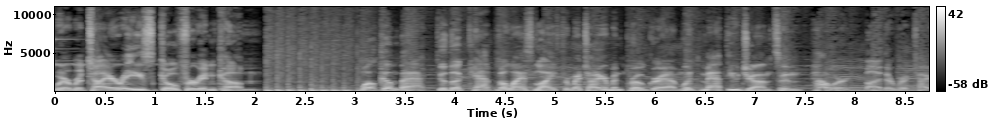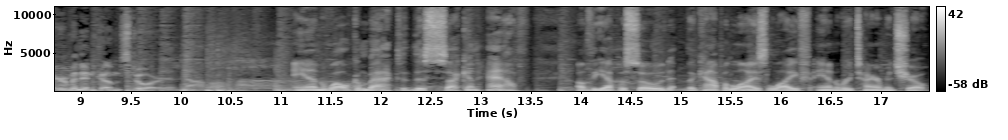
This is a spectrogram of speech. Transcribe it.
where retirees go for income. Welcome back to the Capitalized Life and Retirement Program with Matthew Johnson, powered by the Retirement Income Store. And welcome back to the second half of the episode, The Capitalized Life and Retirement Show.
